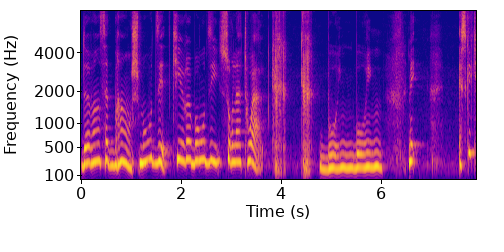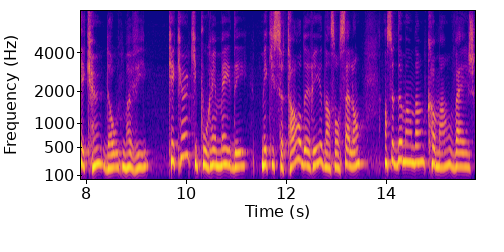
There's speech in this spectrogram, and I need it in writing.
devant cette branche maudite qui rebondit sur la toile. boing, boing. Mais est-ce que quelqu'un d'autre m'a vu? Quelqu'un qui pourrait m'aider, mais qui se tord de rire dans son salon en se demandant comment vais-je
